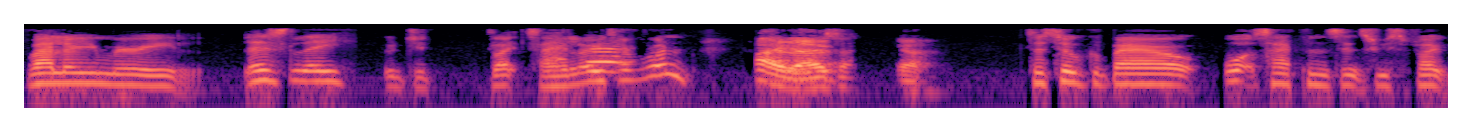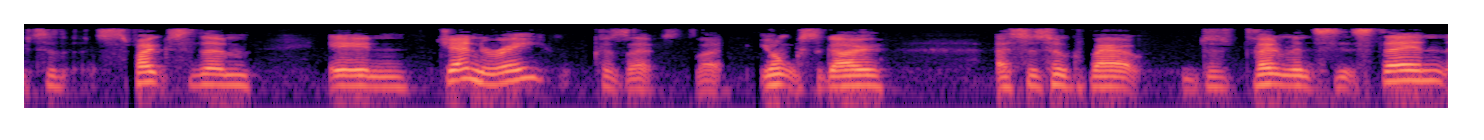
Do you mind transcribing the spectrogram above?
Valerie Marie Leslie. Would you like to say hello to everyone? Hi guys. Yeah. To talk about what's happened since we spoke to spoke to them in January, because that's like yonks ago. Uh, to talk about the developments since then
